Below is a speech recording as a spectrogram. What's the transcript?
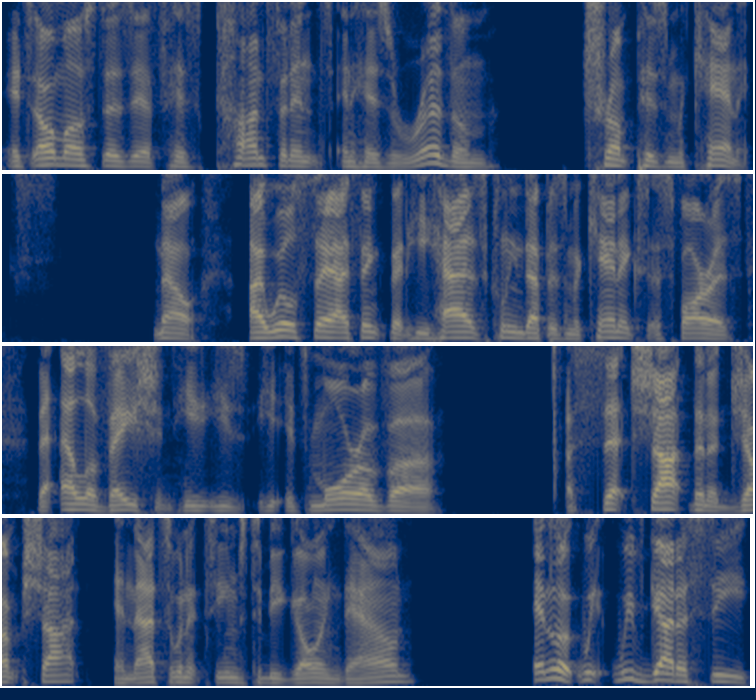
it's almost as if his confidence and his rhythm trump his mechanics. Now, I will say I think that he has cleaned up his mechanics as far as the elevation. He, he's he, it's more of a a set shot than a jump shot, and that's when it seems to be going down. And look, we we've got to see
